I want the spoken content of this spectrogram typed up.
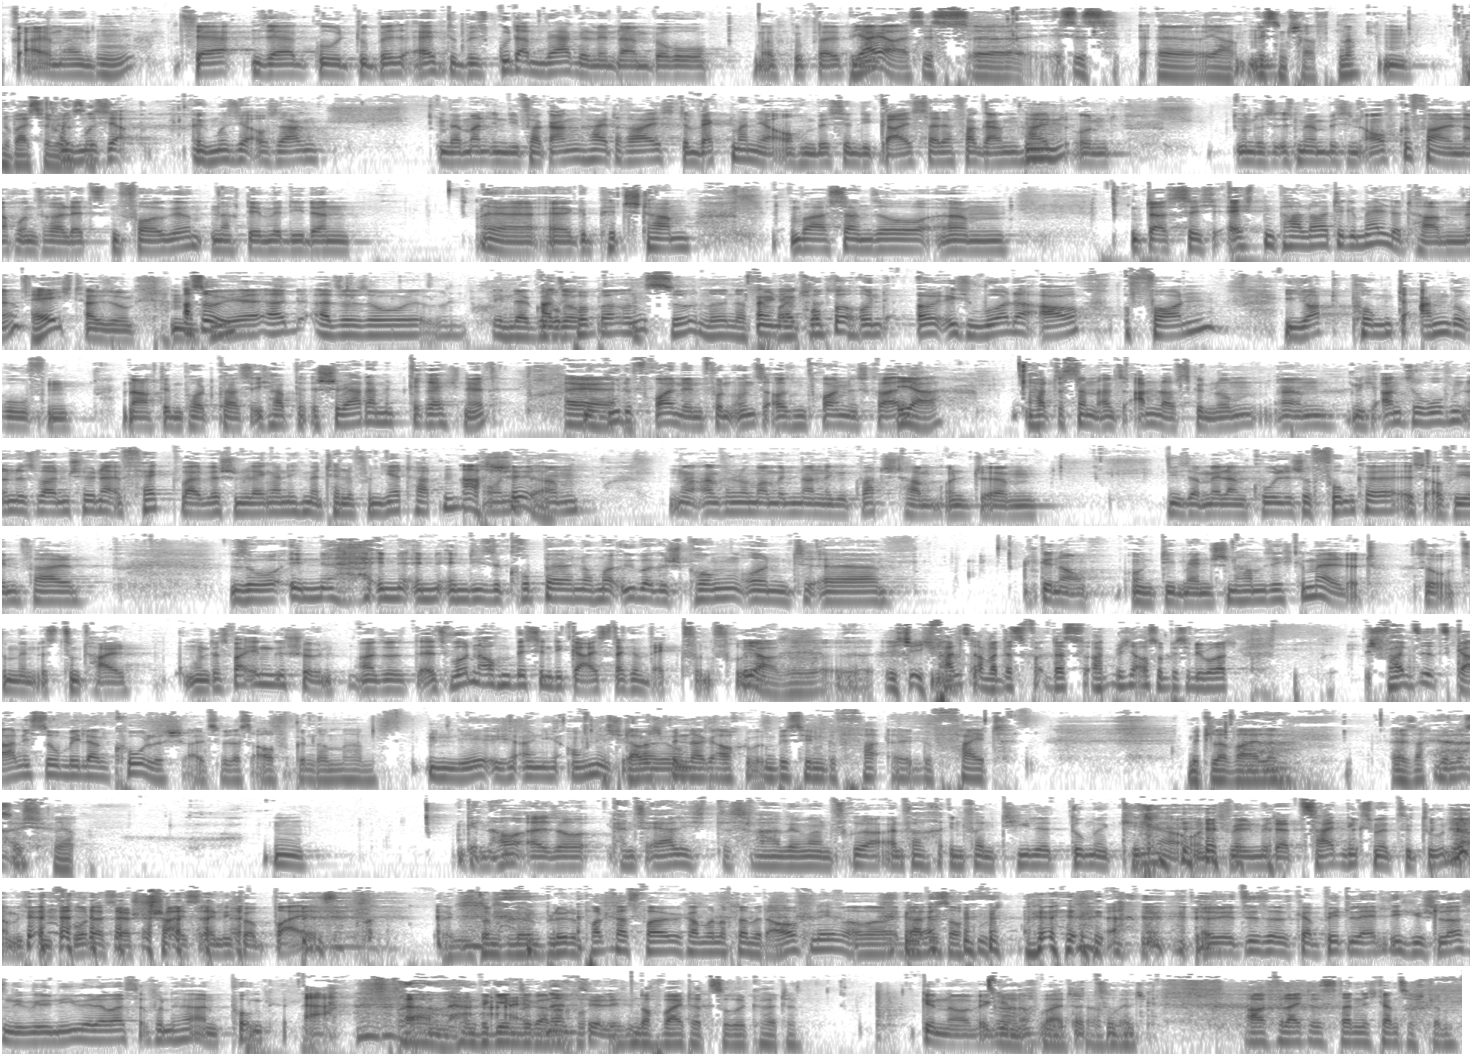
Geil, Mann. Mhm. Sehr, sehr gut. Du bist, ey, du bist gut am Werkeln in deinem Büro. Was gefällt mir. Ja, ja, es ist, äh, es ist äh, ja Wissenschaft, ne? Du weißt ja, wie Ich das muss ist. ja, ich muss ja auch sagen, wenn man in die Vergangenheit reist, weckt man ja auch ein bisschen die Geister der Vergangenheit Mhm. und und das ist mir ein bisschen aufgefallen nach unserer letzten Folge, nachdem wir die dann äh, äh, gepitcht haben, war es dann so, ähm, dass sich echt ein paar Leute gemeldet haben, ne? Echt? Also Ach so, ja, also so in der Gruppe Also, bei uns, so, ne, in der, in der. Gruppe und ich wurde auch von J. angerufen nach dem Podcast. Ich habe schwer damit gerechnet. Äh. Eine gute Freundin von uns aus dem Freundeskreis Ja. hat es dann als Anlass genommen, ähm, mich anzurufen und es war ein schöner Effekt, weil wir schon länger nicht mehr telefoniert hatten Ach, und schön. Ähm, einfach nochmal miteinander gequatscht haben und ähm, dieser melancholische Funke ist auf jeden Fall so in, in, in, in diese Gruppe nochmal übergesprungen und äh, genau, und die Menschen haben sich gemeldet, so zumindest zum Teil. Und das war irgendwie schön. Also es wurden auch ein bisschen die Geister geweckt von früher. Ja, also, äh, ich, ich fand's, aber das, das hat mich auch so ein bisschen überrascht. Ich fand's jetzt gar nicht so melancholisch, als wir das aufgenommen haben. Nee, ich eigentlich auch nicht. Ich glaube, ich Also, bin da auch ein bisschen gefe äh, gefeit mittlerweile. Äh, sagt man Ja, das so? ich- Ja. Genau, also ganz ehrlich, das war, wir waren früher einfach infantile, dumme Kinder und ich will mit der Zeit nichts mehr zu tun haben. Ich bin froh, dass der Scheiß endlich vorbei ist. So eine blöde Podcast-Folge kann man noch damit aufnehmen, aber dann ist auch gut. Also jetzt ist das Kapitel endlich geschlossen. Ich will nie wieder was davon hören. Punkt. Ah, Ja, und wir gehen sogar noch, noch weiter zurück heute. Genau, wir gehen Ach, noch weiter Mensch, zurück. Mensch. Aber vielleicht ist es dann nicht ganz so schlimm.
